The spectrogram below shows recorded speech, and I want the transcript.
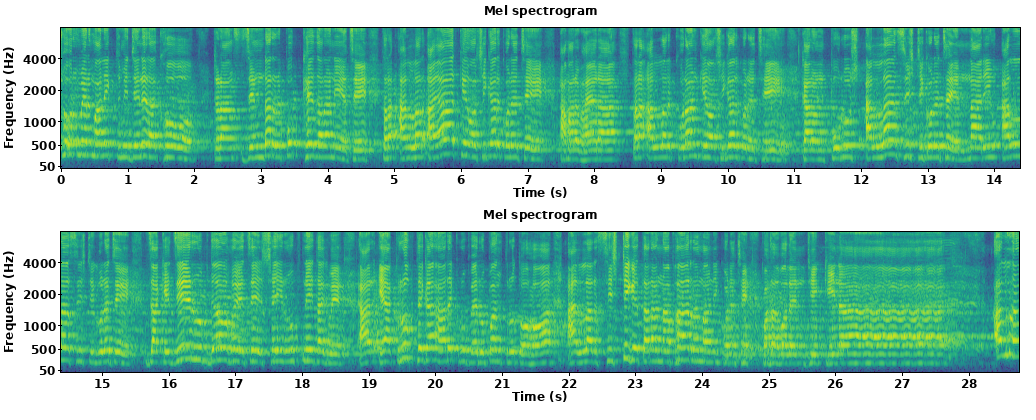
শোরুমের মালিক তুমি জেনে রাখো ট্রান্সজেন্ডারের পক্ষে যারা নিয়েছে, তারা আল্লাহর আয়াতকে অস্বীকার করেছে। আমার ভাইয়েরা, তারা আল্লাহর কোরআনকে অস্বীকার করেছে। কারণ পুরুষ আল্লাহ সৃষ্টি করেছে নারী আল্লাহ সৃষ্টি করেছে। যাকে যে রূপ দেওয়া হয়েছে, সেই রূপ নেই থাকবে। আর এক রূপ থেকে আরেক রূপে রূপান্তরিত হওয়া আল্লাহর সৃষ্টিকে তারা নাফার মানি করেছে। কথা বলেন ঠিক কিনা? আল্লাহ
